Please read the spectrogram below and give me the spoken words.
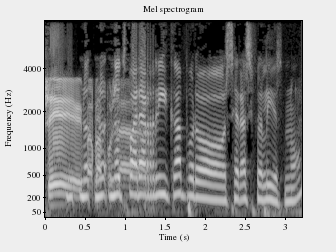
Sí, no, va no, no et posar- faràs rica, però seràs feliç, no?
